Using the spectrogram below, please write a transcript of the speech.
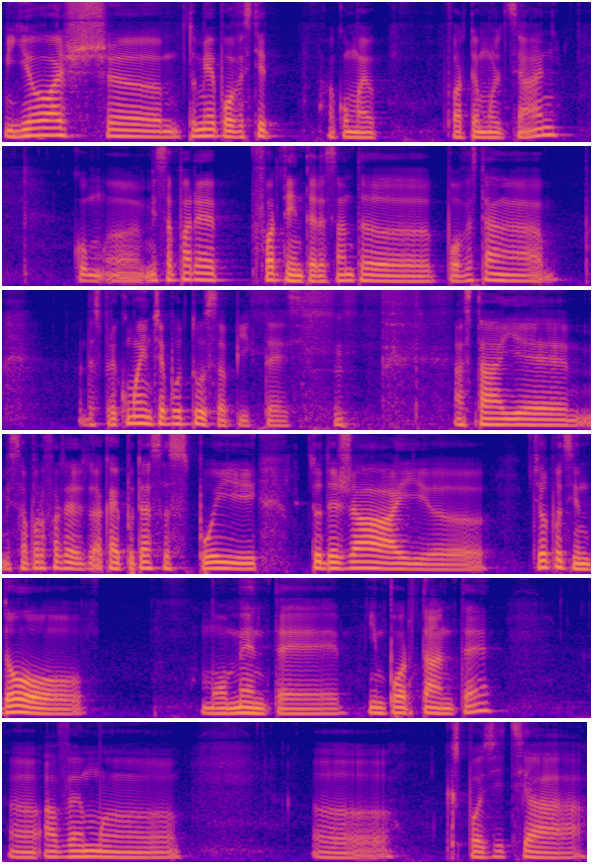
Eu aș... uh, Tu mi-ai povestit acum mai foarte mulți ani cum, uh, mi se pare foarte interesantă povestea despre cum ai început tu să pictezi. Asta e, mi s-a părut foarte, dacă ai putea să spui, tu deja ai uh, cel puțin două momente importante. Uh, Avem uh, uh, expoziția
